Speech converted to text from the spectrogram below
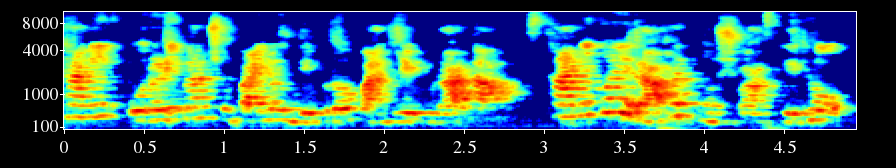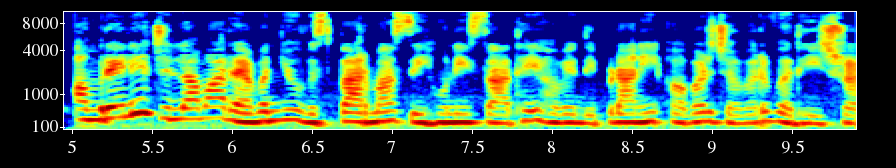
ભઠ્ઠાની ઓરડીમાં દીપડો પાંજરે અમરેલી જિલ્લામાં રેવન્યુ વિસ્તારમાં સિંહોની સાથે હવે દીપડાની અવરજવર વધી છે.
